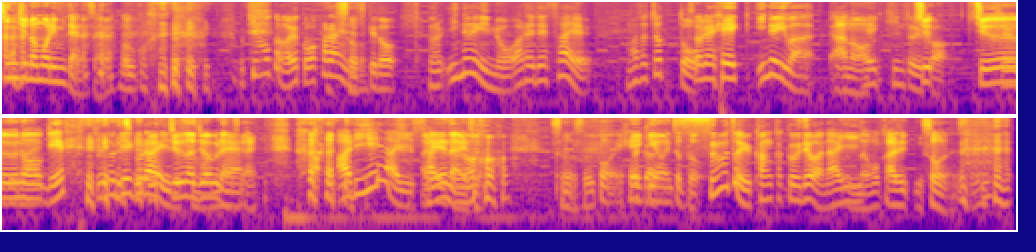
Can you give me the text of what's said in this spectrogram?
鎮守の森みたいなですよね。規模感がよくわからないんですけどその乾のあれでさえまだちょっとそれ平乾はあの平均というか中の下？中の下ぐらいですもんね。中の上ぐらいですかね。あありえないサイズのありえないですそうそうこう平均はちょっと。住むという感覚ではない。そうなんですね。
